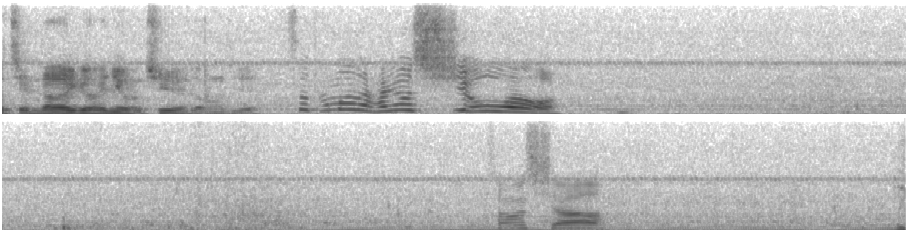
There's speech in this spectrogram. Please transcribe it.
我捡到一个很有趣的东西，这他妈的还要修哦！张霞，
